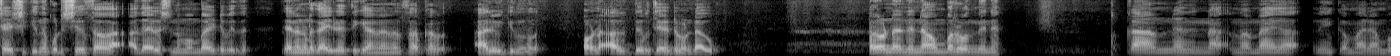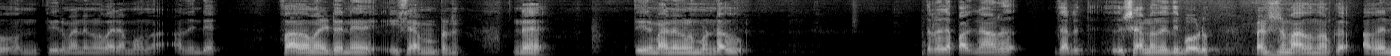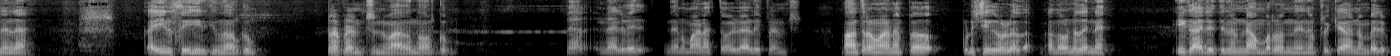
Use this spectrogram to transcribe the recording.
ശേഷിക്കുന്ന കുടിശ്ശിക തുക അത് ഇലക്ഷന് മുമ്പായിട്ട് വിത ജനങ്ങളുടെ കയ്യിലെത്തിക്കാനാണ് സർക്കാർ ആലോചിക്കുന്നത്. അത് തീർച്ചയായിട്ടും ഉണ്ടാകും. അതുകൊണ്ട് തന്നെ നവംബർ ഒന്നിന് സർക്കാരിന്റെ നിർണായക നീക്കം വരാൻ പോകും തീരുമാനങ്ങൾ വരാൻ പോകുന്നു. അതിന്റെ ഭാഗമായിട്ട് തന്നെ ഈ ക്ഷേമപ്പെടന്റെ തീരുമാനങ്ങളും ഉണ്ടാകും. മാത്രമല്ല പതിനാറ് തര ക്ഷേമനിധി ബോർഡ് പെൻഷൻ വാങ്ങുന്നവർക്ക് അത് തന്നെയല്ല കയ്യിൽ സ്വീകരിക്കുന്നവർക്കും പെൻഷൻ വാങ്ങുന്നവർക്കും നിലവിൽ നിർമ്മാണ തൊഴിലാളി പെൻഷൻ മാത്രമാണ് ഇപ്പോൾ കുടിശ്ശികയുള്ളത്. അതുകൊണ്ട് തന്നെ ഈ കാര്യത്തിലും നമ്പർ ഒന്നിന് പ്രഖ്യാപനം വരും.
